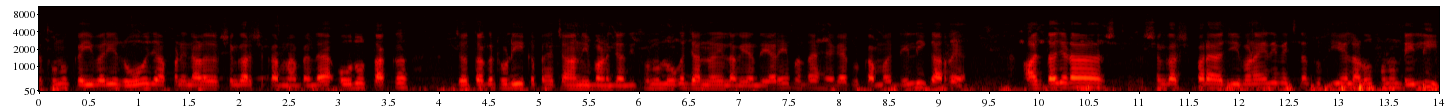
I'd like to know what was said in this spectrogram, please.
ਤੁਹਾਨੂੰ ਕਈ ਵਾਰੀ ਰੋਜ਼ ਆਪਣੇ ਨਾਲ ਸੰਘਰਸ਼ ਕਰਨਾ ਪੈਂਦਾ ਉਦੋਂ ਤੱਕ, ਜਦੋਂ ਤੱਕ ਤੁਹਾਡੀ ਇੱਕ ਪਹਿਚਾਣ ਨਹੀਂ ਬਣ ਜਾਂਦੀ, ਤੁਹਾਨੂੰ ਲੋਕ ਜਾਣਨ ਲੱਗ ਜਾਂਦੇ, ਯਾਰ, ਇਹ ਬੰਦਾ ਹੈਗਾ, ਕੋਈ ਕੰਮ ਡੇਲੀ ਕਰ ਰਿਹਾ। ਅੱਜ ਦਾ ਜਿਹੜਾ ਸੰਘਰਸ਼ ਭਰਿਆ ਜੀਵਨ ਹੈ, ਇਹਦੇ ਵਿੱਚ ਤਾਂ ਤੁਸੀਂ ਇਹ ਲਾ ਲਓ, ਤੁਹਾਨੂੰ ਡੇਲੀ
